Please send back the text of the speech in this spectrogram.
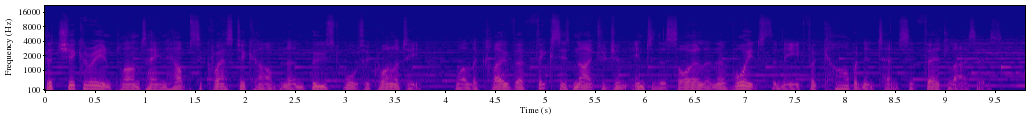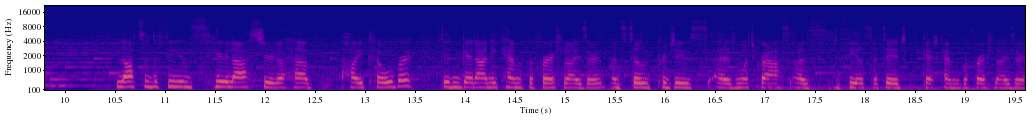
The chicory and plantain help sequester carbon and boost water quality, while the clover fixes nitrogen into the soil and avoids the need for carbon-intensive fertilisers. Lots of the fields here last year that have high clover didn't get any chemical fertiliser and still produce as much grass as the fields that did get chemical fertiliser.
